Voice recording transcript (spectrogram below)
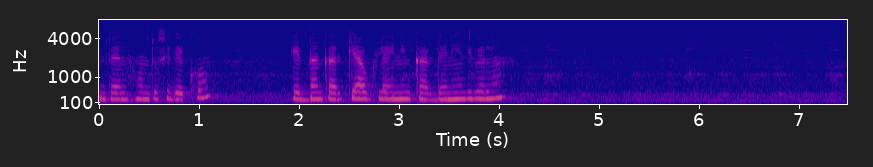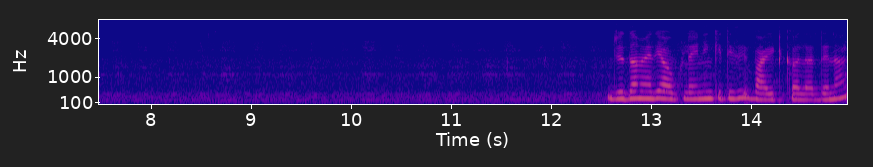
ਦੈਨ ਹੁਣ ਤੁਸੀਂ ਦੇਖੋ ਇਦਾਂ ਕਰਕੇ ਆਊਟਲਾਈਨਿੰਗ ਕਰ ਦੇਣੀ ਇਹਦੀ ਪਹਿਲਾਂ। ਜਿੱਦਾਂ ਮੈਂ ਇਹਦੀ ਆਊਟਲਾਈਨਿੰਗ ਕੀਤੀ ਸੀ ਵਾਈਟ ਕਲਰ ਦੇ ਨਾਲ,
